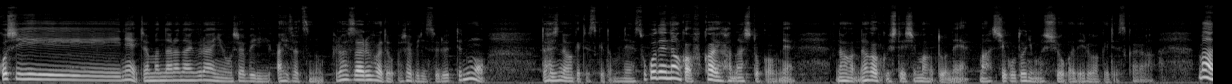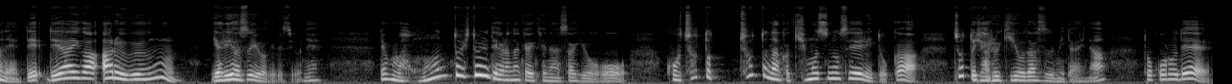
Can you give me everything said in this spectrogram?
少しね邪魔にならないぐらいにおしゃべり挨拶のプラスアルファでおしゃべりするっていうのも大事なわけですけどもねそこでなんか深い話とかをね長くしてしまうとね、まあ、仕事にも支障が出るわけですからまあねで出会いがある分やりやすいわけですよね。でもまあ本当一人でやらなきゃいけない作業をこうちょっとちょっとなんか気持ちの整理とかちょっとやる気を出すみたいなところで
